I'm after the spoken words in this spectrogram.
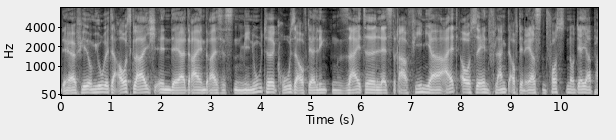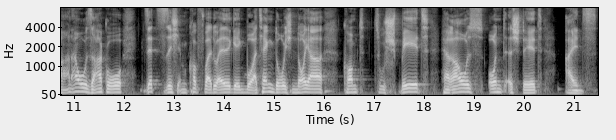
Der viel umjubelte Ausgleich in der 33. Minute. Kruse auf der linken Seite lässt Rafinha alt aussehend, flankt auf den ersten Pfosten und der Japaner Osako setzt sich im Kopfballduell gegen Boateng durch. Neuer kommt zu spät heraus und es steht 1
